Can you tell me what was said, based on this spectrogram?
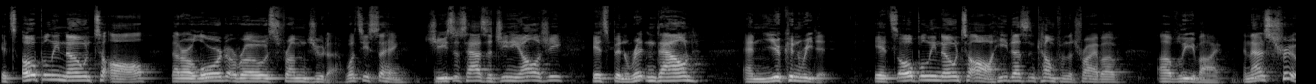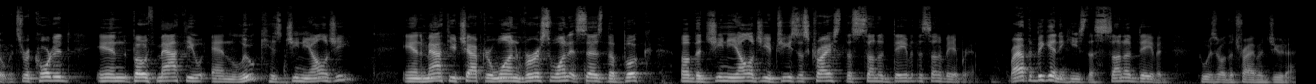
It's openly known to all that our Lord arose from Judah. What's he saying? Jesus has a genealogy, it's been written down, and you can read it. It's openly known to all. He doesn't come from the tribe of, of Levi. And that is true. It's recorded in both Matthew and Luke, his genealogy. In Matthew chapter 1, verse 1, it says, The book of the genealogy of Jesus Christ, the son of David, the son of Abraham. Right at the beginning, he's the son of David, who is of the tribe of Judah.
